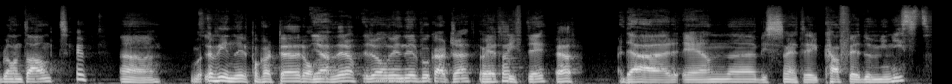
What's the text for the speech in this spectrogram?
blant annet. Uh, Viner på kartet, rånviner, ja. Rånvinner på kartet. Helt Ja. riktig. ja. Det er en uh, bis som heter Café Doministe.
